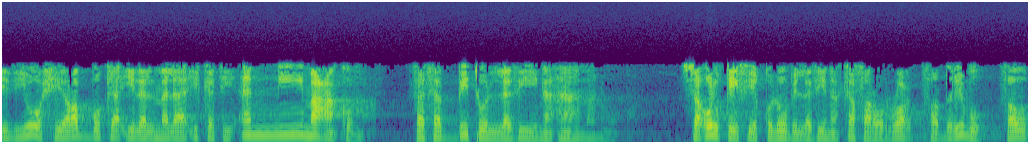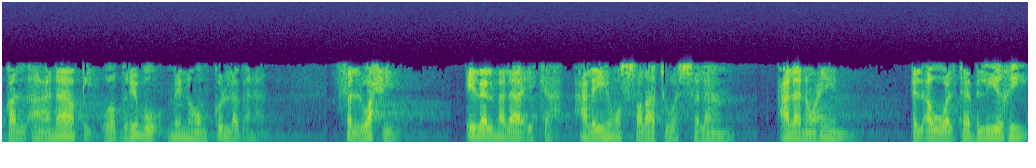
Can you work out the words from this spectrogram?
إذ يوحي ربك إلى الملائكة أني معكم فثبتوا الذين آمنوا. سألقي في قلوب الذين كفروا الرعب فاضربوا فوق الأعناق واضربوا منهم كل بنان. فالوحي إلى الملائكة عليهم الصلاة والسلام على نوعين الأول تبليغي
